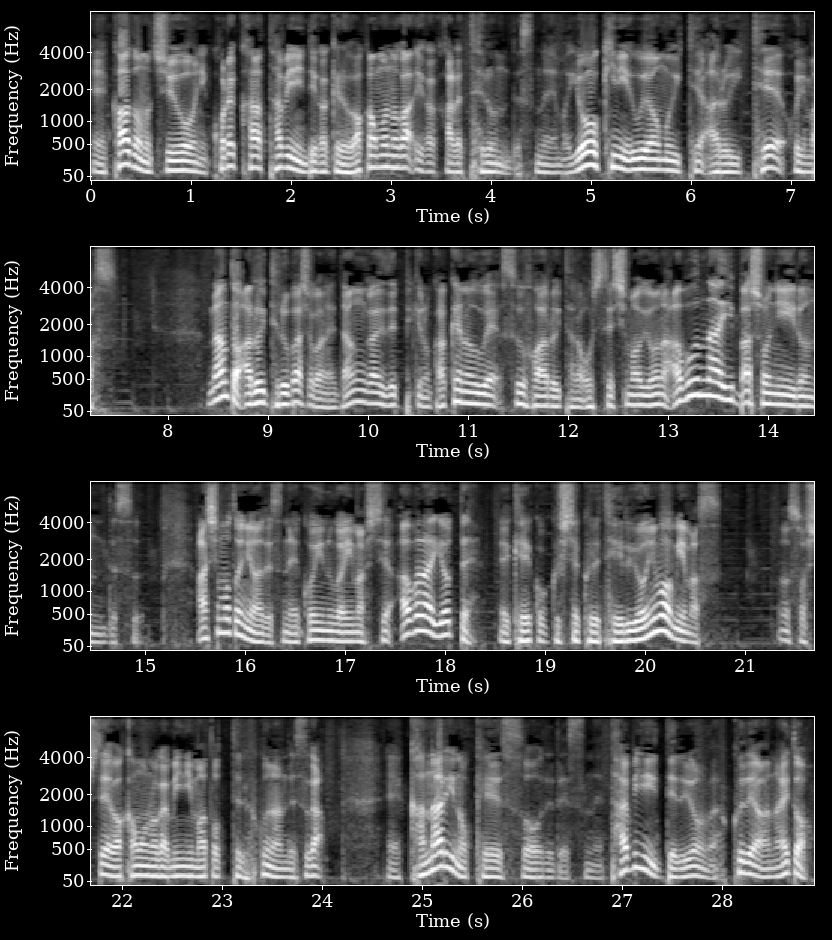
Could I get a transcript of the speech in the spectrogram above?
えーカードの中央にこれから旅に出かける若者が描かれてるんですね。まあ、陽気に上を向いて歩いております。なんと歩いてる場所がね、断崖絶壁の崖の上、数歩歩いたら落ちてしまうような危ない場所にいるんです。足元にはですね、子犬がいまして、危ないよって、え警告してくれているようにも見えます。そして若者が身にまとってる服なんですが、えかなりの軽装でですね、旅に出るような服ではないと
